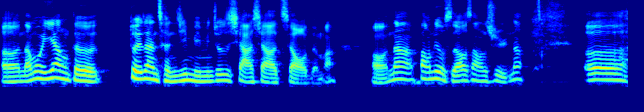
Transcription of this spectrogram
呃，南莫一样的。对战成绩明明就是下下叫的嘛，哦，那放六十号上去，那呃，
